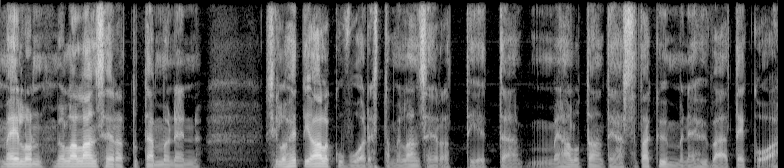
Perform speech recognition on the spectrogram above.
Meillä on, me ollaan lanseerattu tämmöinen, silloin heti alkuvuodesta me lanseerattiin, että me halutaan tehdä 110 hyvää tekoa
